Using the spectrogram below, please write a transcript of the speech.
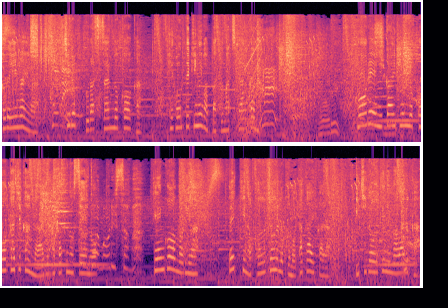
それ以外は知力プラス3の効果。基本的には幕末単価に号令2回分の効果時間がある破格の性能。剣豪森はデッキの向上力も高いから一度受けに回るか。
